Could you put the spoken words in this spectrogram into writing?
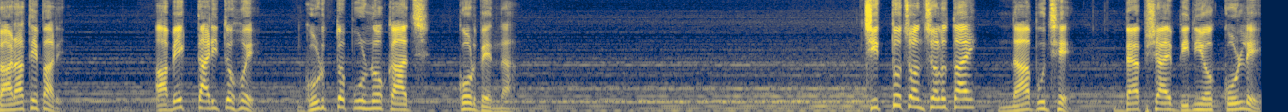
বাড়াতে পারে। আবেগতাড়িত হয়ে গুরুত্বপূর্ণ কাজ করবেন না। চিত্তচঞ্চলতায় না বুঝে ব্যবসায় বিনিয়োগ করলে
